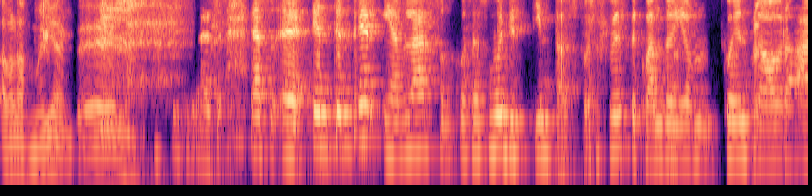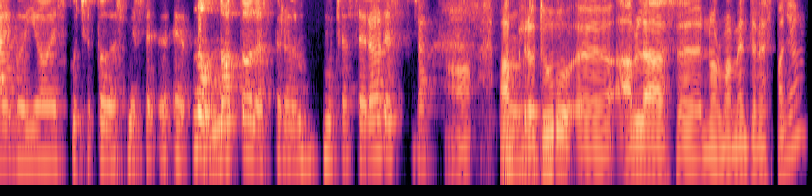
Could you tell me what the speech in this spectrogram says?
hablas muy bien. Gracias. Eh, entender y hablar son cosas muy distintas. Por supuesto, cuando yo cuento ahora algo, yo escucho todas mis, eh, no, no todas, pero muchos errores. Pero, ah, pero tú eh, hablas normalmente en español.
